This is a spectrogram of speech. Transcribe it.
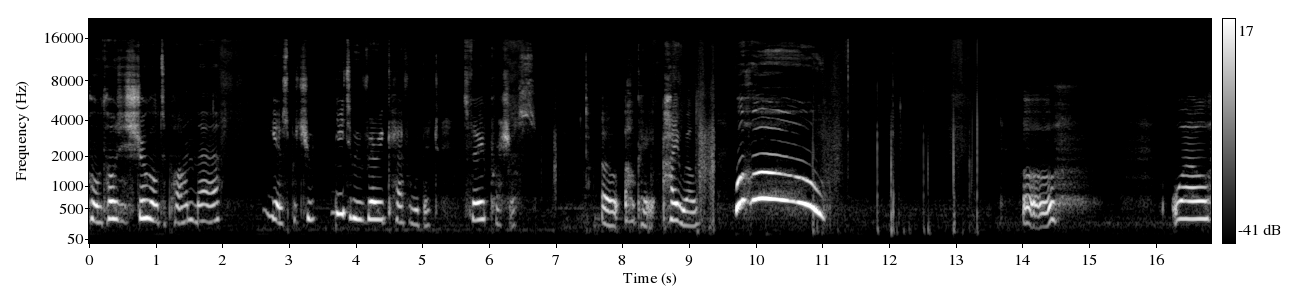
Oh, that was a struggle to put on there. Yes, but you need to be very careful with it. It's very precious. Oh, okay, I will. Woohoo! Oh. Well,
